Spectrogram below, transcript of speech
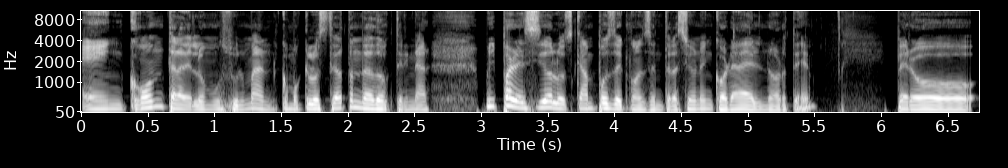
en contra de lo musulmán, como que los tratan de adoctrinar. Muy parecido a los campos de concentración en Corea del Norte, pero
